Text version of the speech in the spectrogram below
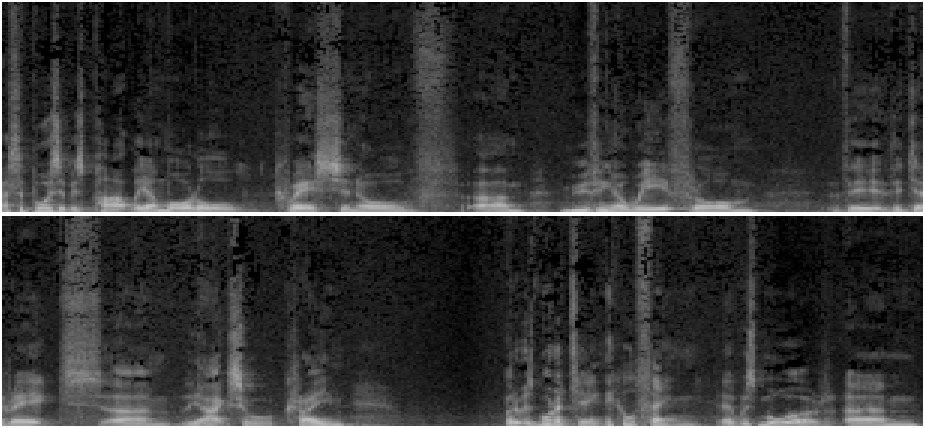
I suppose it was partly a moral question of um, moving away from the, the direct, um, the actual crime. But it was more a technical thing. It was more um,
